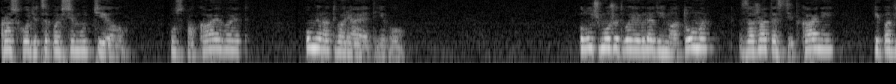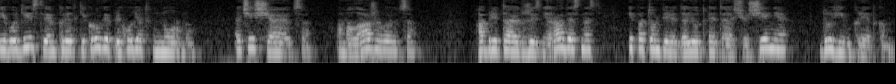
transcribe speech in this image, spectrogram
расходится по всему телу, успокаивает, умиротворяет его. Луч может выявлять гематомы, зажатости тканей, и под его действием клетки крови приходят в норму, очищаются, омолаживаются, обретают жизнерадостность и потом передают это ощущение другим клеткам.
